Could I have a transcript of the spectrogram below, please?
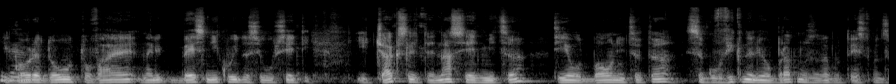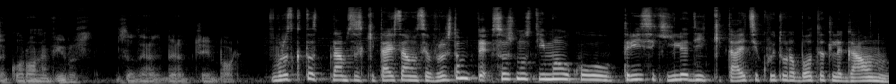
И да. горе-долу това е нали, без никой да се усети. И чак след една седмица тия от болницата са го викнали обратно, за да го тестват за коронавирус, за да разберат, че е болен. Връзката там с Китай, само се връщам, те, всъщност има около 30 хиляди китайци, които работят легално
